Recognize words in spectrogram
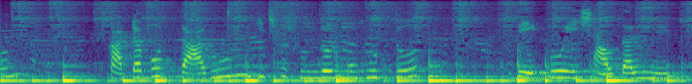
এখন কাটাবো দারুণ কিছু সুন্দর মুহূর্ত। দেখব এই সাঁওতাল নৃত্য,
